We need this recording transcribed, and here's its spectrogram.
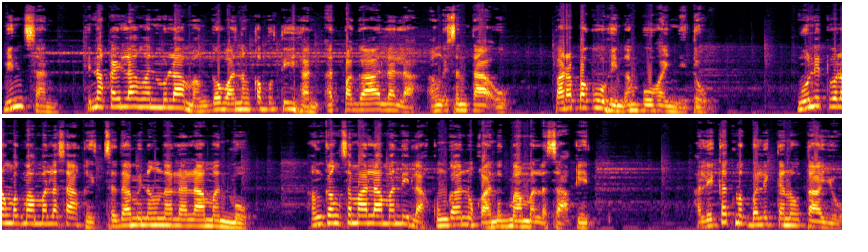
Minsan, kinakailangan mo lamang gawa ng kabutihan at pag-aalala ang isang tao para baguhin ang buhay nito. Ngunit walang magmamalasakit sa dami ng nalalaman mo hanggang sa malaman nila kung gaano ka nagmamalasakit. Halika't magbalik tanaw tayo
